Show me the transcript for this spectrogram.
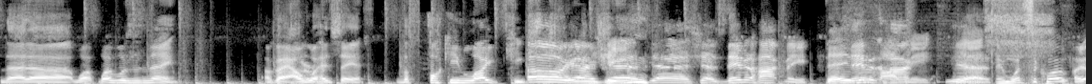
that uh, what what was his name? Okay, I'll go ahead and say it. The fucking light keeps Oh yes, changing. yes, yes, yes. David Hockney. David, David Hockney. Hockney. Yes. and what's the quote I,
